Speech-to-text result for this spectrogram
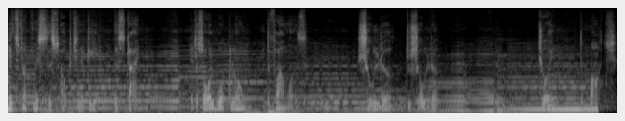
Let's not miss this opportunity this time. Let us all walk along with the farmers, shoulder to shoulder. Join the march.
